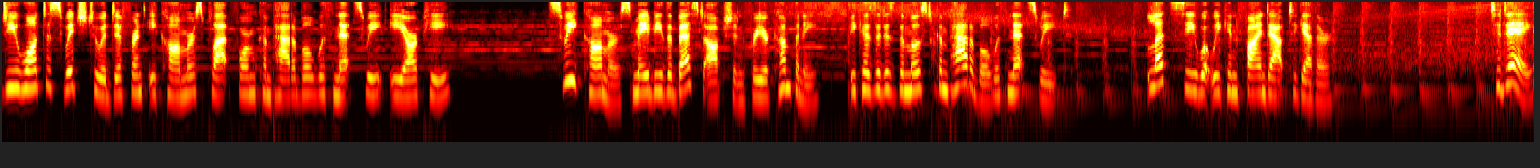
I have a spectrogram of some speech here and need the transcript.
Do you want to switch to a different e-commerce platform compatible with NetSuite ERP? Suite Commerce may be the best option for your company because it is the most compatible with NetSuite. Let's see what we can find out together. Today,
